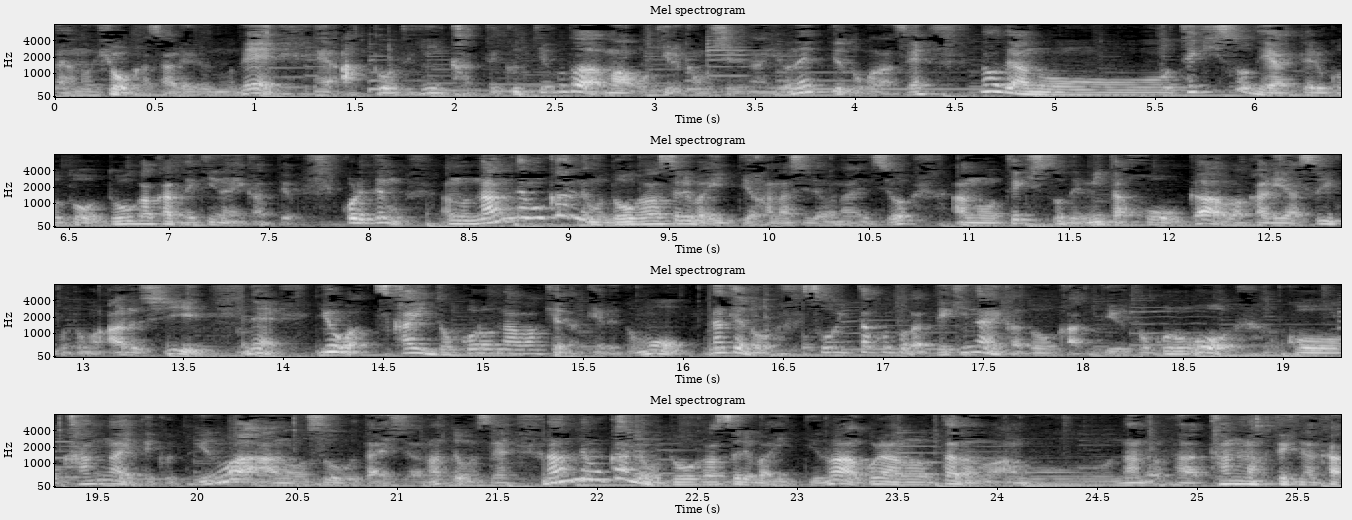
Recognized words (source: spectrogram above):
あの、評価されるので、圧倒的に買っていくっていうことは、まあ、起きるかもしれないよねっていうところなんですね。なので、あの、テキストでやってることを動画化できないかっていう。これでも、あの、何でもかんでも動画化すればいいっていう話ではないですよ。あの、テキストで見た方が分かりやすいこともあるし、ね、要は使いどころなわけだけれども、だけど、そういったことができないかどうかっていうところを、こう、考えていくっていうのは、あの、すごく大事だなって思いますね。何でもかんでも動画化すればいいっていうのは、これあの、ただの、あのなんだろうな、短絡的な考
